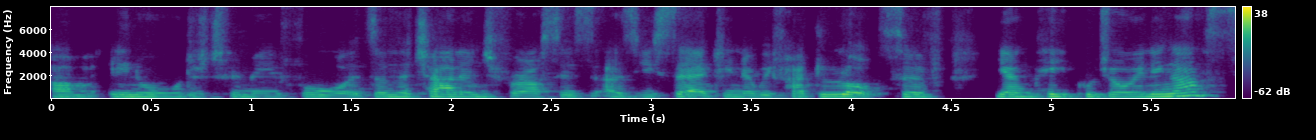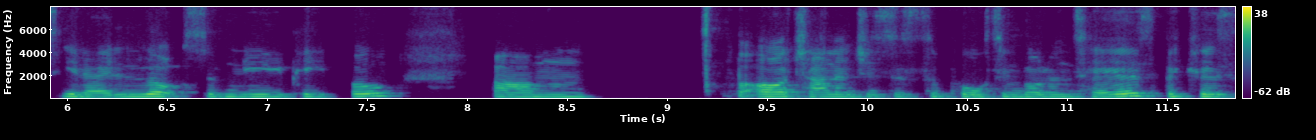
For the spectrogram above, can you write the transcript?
um, in order to move forwards. And the challenge for us is as you said you know we've had lots of young people joining us you know lots of new people. Um, but our challenge is supporting volunteers because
